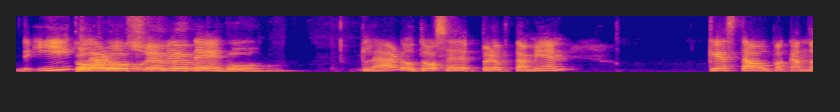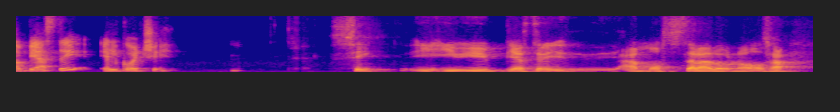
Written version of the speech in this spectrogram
y Todo claro, se obviamente, derrumbó. claro, todo se, pero también, ¿qué estaba opacando a Piastri? El coche. Sí, y, y- y Piastri ha mostrado, ¿no? O sea,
